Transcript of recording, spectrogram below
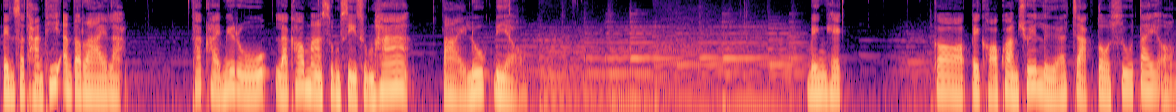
เป็นสถานที่อันตรายละถ้าใครไม่รู้และเข้ามาสุ่มสี่สุ่มห้าตายลูกเดียว เบงเฮกก็ไปขอความช่วยเหลือจากโตสู้ไต้อ่อง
